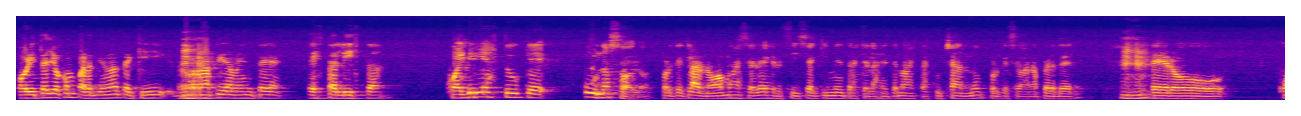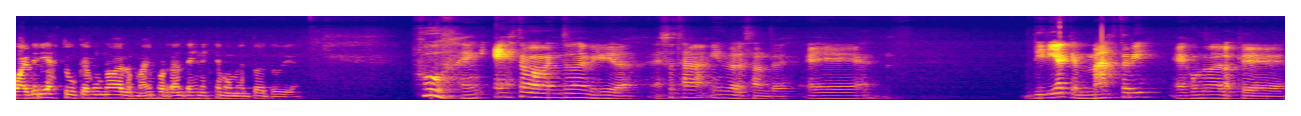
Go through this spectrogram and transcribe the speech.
ahorita yo compartiéndote aquí rápidamente esta lista, cuál dirías tú que uno solo, porque claro, no vamos a hacer el ejercicio aquí mientras que la gente nos está escuchando, porque se van a perder, pero ¿cuál dirías tú que es uno de los más importantes en este momento de tu vida? en este momento de mi vida, eso está interesante. Eh, diría que Mastery es uno de los que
